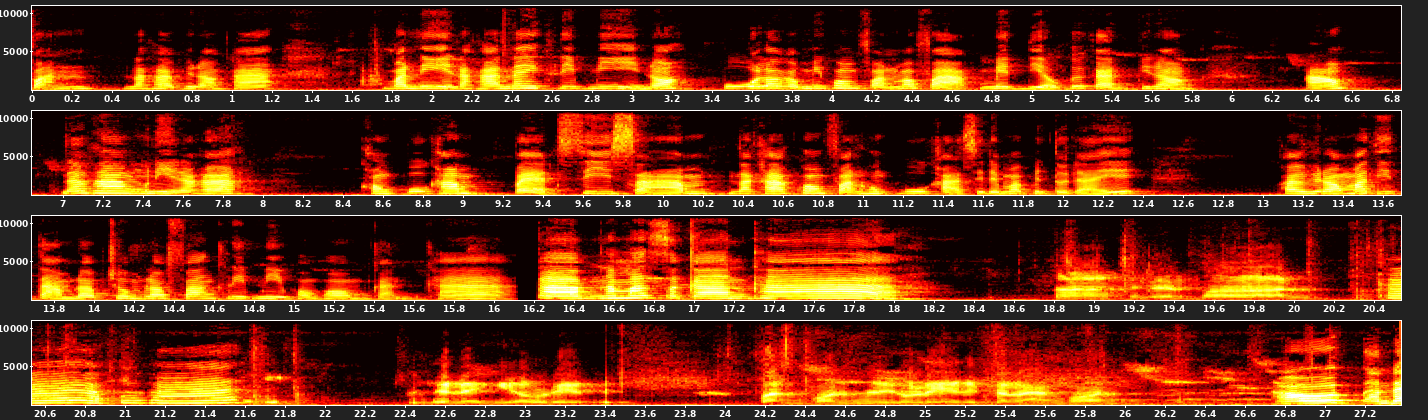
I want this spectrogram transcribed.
ฝันนะคะพี่น้องคะวันนี้นะคะ ในคลิปนี้เนาะปูแล้วก็มีความฝันมาฝากเม็ดเดียวคือกันพี่น้องเอาหน้าทางวันนี้นะคะ ของปูข้ามแปดสี่สามนะคะ ความฝันของปูค่ะสิเดมาเป็นตัวใดพาพี่น้องมาติดตามรับชมรับฟังคลิปนี้พร้อม ๆ กันค่ะกราบนมัสการค่ะอ่าเจริญพรค่ะปูคะเป็นไรเกี่ยวเลย ปันก้อนเฮ้ยเลยตารางก้อนเอาอันใด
